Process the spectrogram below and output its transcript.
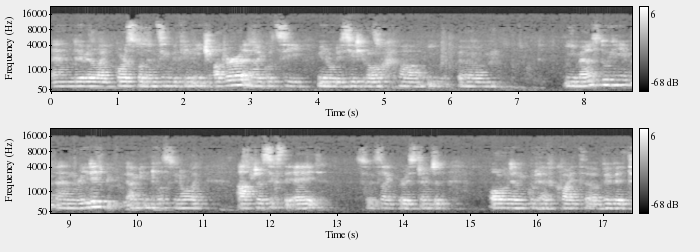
And they were like correspondencing between each other, and I could see, you know, this Jiří Valoch uh, um, emails to him and read it. I mean, it was, you know, like after 68, so it's like very strange that all of them could have quite a vivid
